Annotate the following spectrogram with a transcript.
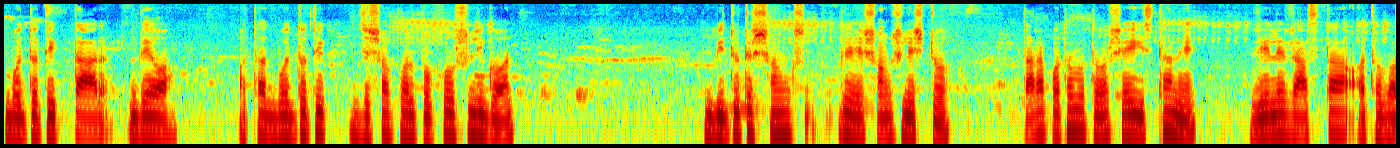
বৈদ্যুতিক তার দেওয়া, অর্থাৎ বৈদ্যুতিক যে সকল প্রকৌশলীগণ বিদ্যুতের সঙ্গে সংশ্লিষ্ট, তারা প্রথমত সেই স্থানে রেলের রাস্তা অথবা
